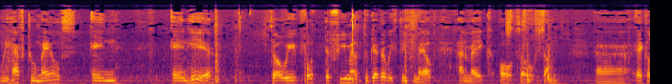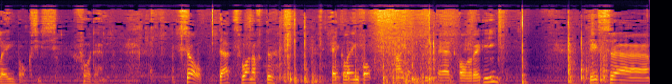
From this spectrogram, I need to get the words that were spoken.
We have two males in in here. So we put the female together with this male and make also some uh, egg laying boxes for them. So that's one of the egg laying boxes I have prepared already. This uh,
